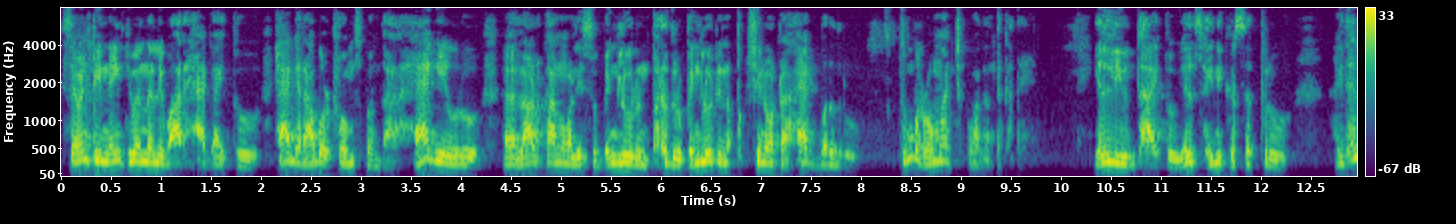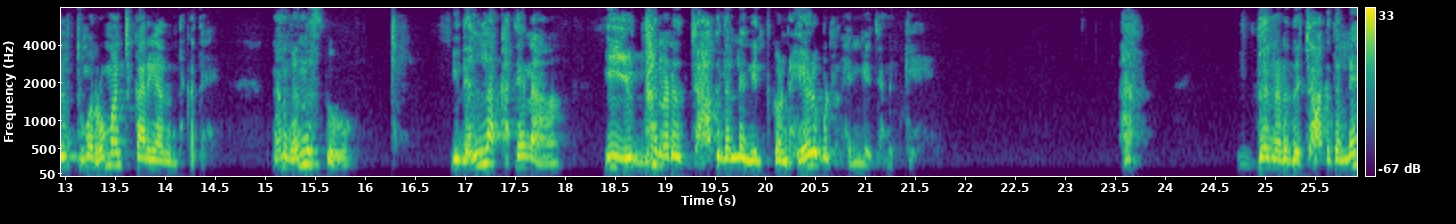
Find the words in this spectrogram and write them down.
ಸೆವೆಂಟೀನ್ ನೈನ್ಟಿ ಒನ್ನಲ್ಲಿ ವಾರ್ ಹೇಗಾಯ್ತು? ಹೇಗೆ ರಾಬರ್ಟ್ ಹೋಮ್ಸ್ ಬಂದ? ಹೇಗೆ ಇವರು ಲಾರ್ಡ್ ಕಾರ್ನ್ವಾಲಿಸ್ ಬೆಂಗಳೂರನ್ನ ಬರೆದ್ರು? ಬೆಂಗಳೂರಿನ ಪಕ್ಷಿ ನೋಟ ಹೇಗೆ ಬರೆದ್ರು? ತುಂಬಾ ರೋಮಾಂಚಕವಾದಂತ ಕತೆ. ಎಲ್ಲಿ ಯುದ್ಧ ಆಯ್ತು? ಎಲ್ಲಿ ಸೈನಿಕರು ಸತ್ರು? ಇದೆಲ್ಲ ತುಂಬಾ ರೋಮಾಂಚಕಾರಿಯಾದಂತ ಕತೆ. ನನಗನ್ನಿಸ್ತು, ಇದೆಲ್ಲ ಕಥೆನ ಈ ಯುದ್ಧ ನಡೆದ ಜಾಗದಲ್ಲೇ ನಿಂತ್ಕೊಂಡು ಹೇಳ್ಬಿಟ್ರೆ ಹೆಂಗೆ ಜನಕ್ಕೆ? ಯುದ್ಧ ನಡೆದ ಜಾಗದಲ್ಲೇ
